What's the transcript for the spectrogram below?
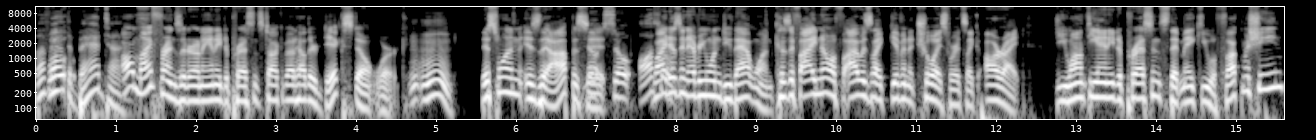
buffing Well, out the bad times. all my friends that are on antidepressants talk about how their dicks don't work. Mm-mm. This one is the opposite. No, so also, Why doesn't everyone do that one? Because if I know if I was like given a choice where it's like, all right, do you want the antidepressants that make you a fuck machine,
